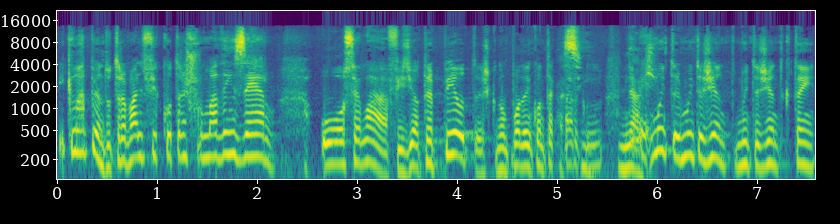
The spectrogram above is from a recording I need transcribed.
e que de repente o trabalho ficou transformado em zero. Ou, sei lá, fisioterapeutas que não podem contactar assim, com. Muita, muita gente, muita gente que tem.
